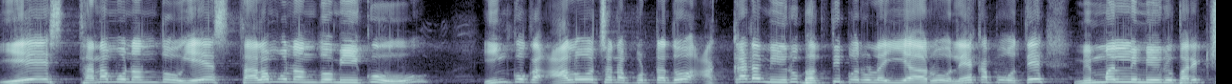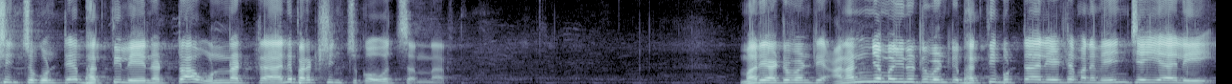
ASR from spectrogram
ఏ స్థనమునందు ఏ స్థలమునందు మీకు ఇంకొక ఆలోచన పుట్టదో అక్కడ మీరు భక్తి పరులయ్యారు లేకపోతే మిమ్మల్ని మీరు పరీక్షించుకుంటే భక్తి లేనట్ట ఉన్నట్ట అని పరీక్షించుకోవచ్చు అన్నారు మరి అటువంటి అనన్యమైనటువంటి భక్తి పుట్టాలి అంటే మనం ఏం చేయాలి?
